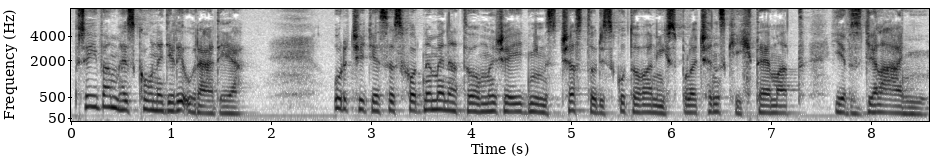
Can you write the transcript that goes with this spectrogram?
Přeji vám hezkou neděli u rádia. Určitě se shodneme na tom, že jedním z často diskutovaných společenských témat je vzdělání.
